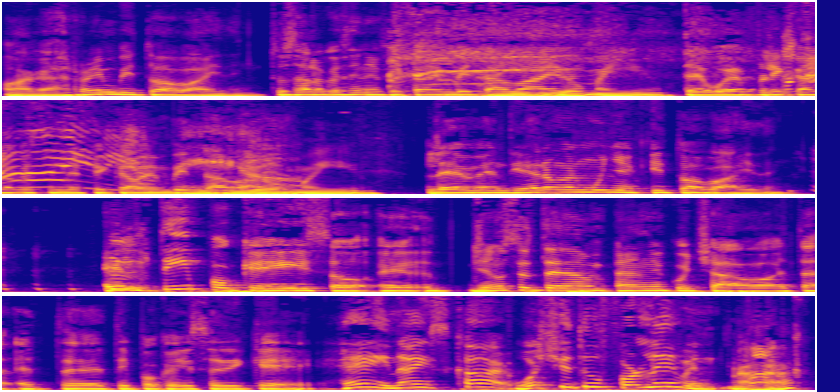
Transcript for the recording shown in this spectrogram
Agarró e invitó a Biden. ¿Tú sabes lo que significa invitar a Biden? Dios mío. Te voy a explicar lo que significaba invitar a Dios Biden. mío. Le vendieron el muñequito a Biden. El tipo que hizo, eh, yo no sé si ustedes han, han escuchado esta- este tipo que dice de que, hey, nice car, what you do for living, Mark,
